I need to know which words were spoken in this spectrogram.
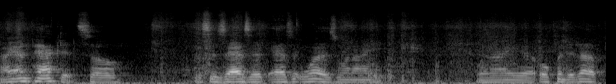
I unpacked it, so this is as it, as it was when I, when I uh, opened it up.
